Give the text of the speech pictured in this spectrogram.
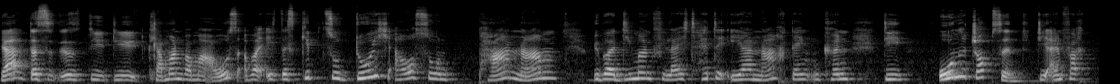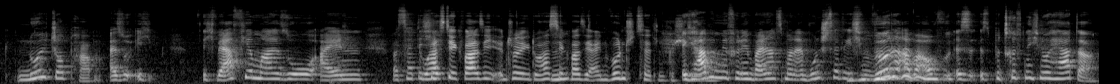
Ja, das, das, die, die klammern wir mal aus, aber ich, das gibt so durchaus so ein paar Namen, über die man vielleicht hätte eher nachdenken können, die ohne Job sind, die einfach null Job haben. Also ich, ich werfe hier mal so ein, was hatte Du ich hast hier? dir quasi, Entschuldige, du hast dir quasi einen Wunschzettel geschrieben. Ich habe mir für den Weihnachtsmann einen Wunschzettel. Ich würde aber auch, es, es betrifft nicht nur Hertha,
